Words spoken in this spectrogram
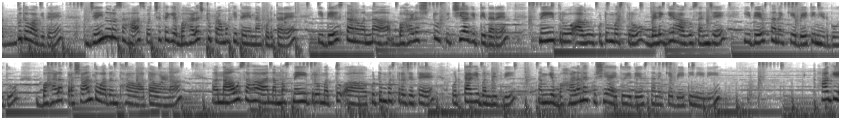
ಅದ್ಭುತವಾಗಿದೆ. ಜೈನರು ಸಹ ಸ್ವಚ್ಛತೆಗೆ ಬಹಳಷ್ಟು ಪ್ರಾಮುಖ್ಯತೆಯನ್ನು ಕೊಡ್ತಾರೆ. ಈ ದೇವಸ್ಥಾನವನ್ನು ಬಹಳಷ್ಟು ಶುಚಿಯಾಗಿಟ್ಟಿದ್ದಾರೆ ಸ್ನೇಹಿತರು ಹಾಗೂ ಕುಟುಂಬಸ್ಥರು ಬೆಳಗ್ಗೆ ಹಾಗೂ ಸಂಜೆ ಈ ದೇವಸ್ಥಾನಕ್ಕೆ ಭೇಟಿ ನೀಡಬಹುದು. ಬಹಳ ಪ್ರಶಾಂತವಾದಂತಹ ವಾತಾವರಣ. ನಾವು ಸಹ ನಮ್ಮ ಸ್ನೇಹಿತರು ಮತ್ತು ಕುಟುಂಬಸ್ಥರ ಜೊತೆ ಒಟ್ಟಾಗಿ ಬಂದಿದ್ವಿ. ನಮಗೆ ಬಹಳನೇ ಖುಷಿ ಆಯಿತು ಈ ದೇವಸ್ಥಾನಕ್ಕೆ ಭೇಟಿ ನೀಡಿ. ಹಾಗೆ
